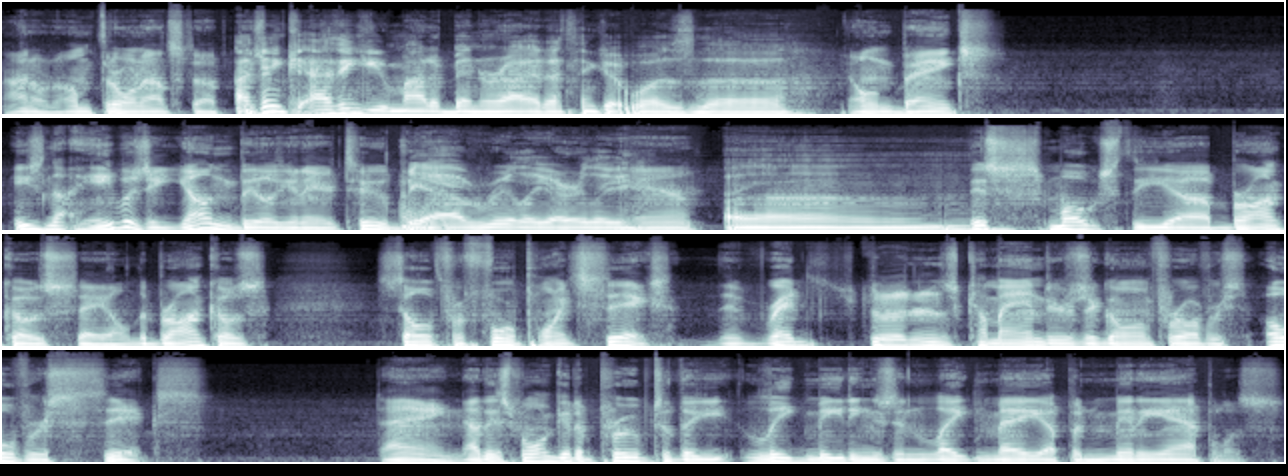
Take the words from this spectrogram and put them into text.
I don't know. I'm throwing out stuff. I think I think you might have been right. I think it was the own banks. He's not. He was a young billionaire too. Boy. yeah really early. Yeah. Um, This smokes the uh, Broncos sale. The Broncos sold for 4.6. The Commanders are going for over over six. Dang. Now this won't get approved to the league meetings in late May up in Minneapolis.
